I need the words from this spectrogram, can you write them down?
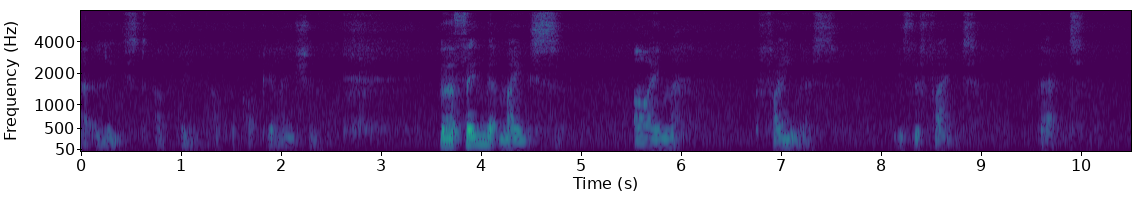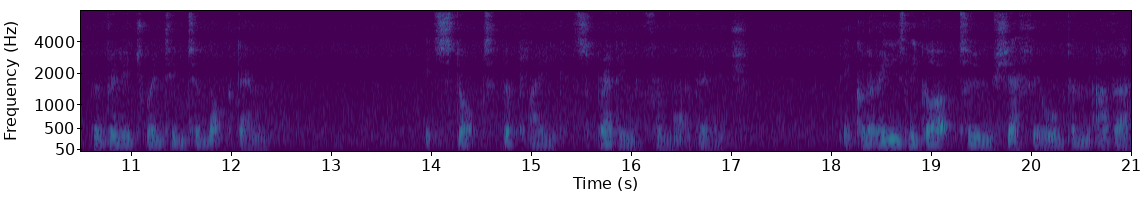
at least of the, of the population. But the thing that makes Eyam famous is the fact that the village went into lockdown it stopped the plague spreading from that village. It could have easily got to Sheffield and other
